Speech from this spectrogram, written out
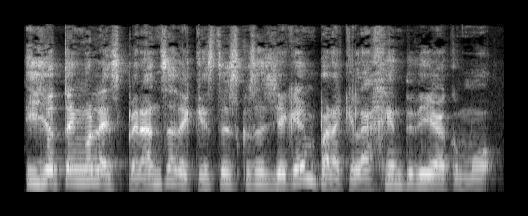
Y yo tengo la esperanza de que estas cosas lleguen para que la gente diga como,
